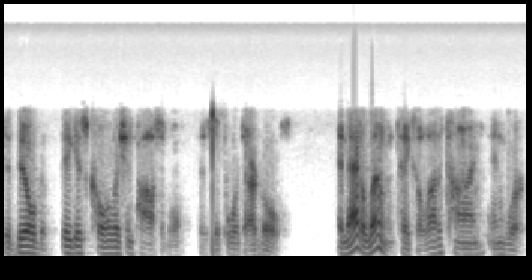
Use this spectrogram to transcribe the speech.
to build the biggest coalition possible that supports our goals. And that alone takes a lot of time and work.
